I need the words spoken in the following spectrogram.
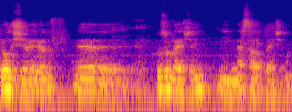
yol ışığı veriyordur. E, huzurla yaşayın, iyi günler, sağlıkla yaşamak.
